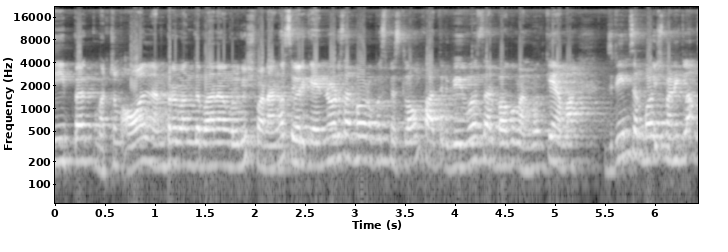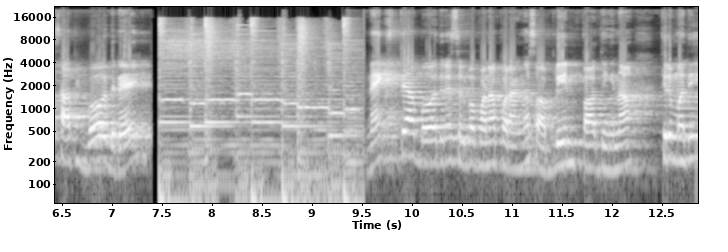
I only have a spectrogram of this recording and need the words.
தீபக் மற்றும் ஆல் நண்பர் வந்து அவங்களுக்கு உங்களுக்கு விஷ் பண்ணாங்க. ஸோ இவருக்கு என்னோட சார்பாக ரொம்ப ஸ்பெஷலாகவும் பார்த்துட்டு விவோ சார்பாகவும் முக்கியமாக ட்ரீம் சார்பாக விஷ் பண்ணிக்கலாம். ஹாப்பி பர்த்டே நெக்ஸ்ட்டாக பர்த்டே செல்வ பண்ண போகிறாங்க ஸோ அப்படின்னு பார்த்தீங்கன்னா திருமதி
